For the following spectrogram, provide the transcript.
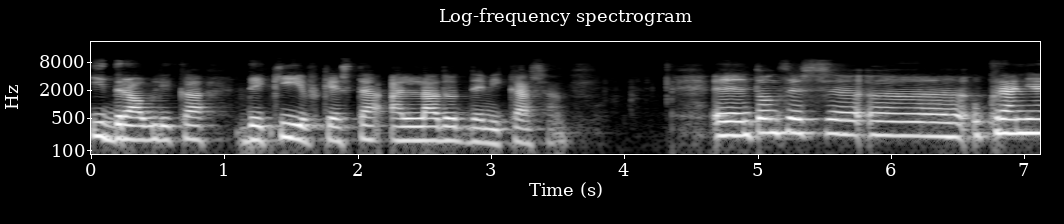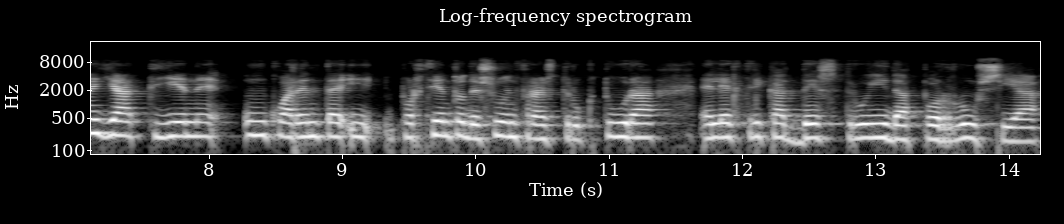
hidráulica de Kiev, que está al lado de mi casa. Entonces, eh, eh, Ucrania ya tiene un 40% de su infraestructura eléctrica destruida por Rusia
